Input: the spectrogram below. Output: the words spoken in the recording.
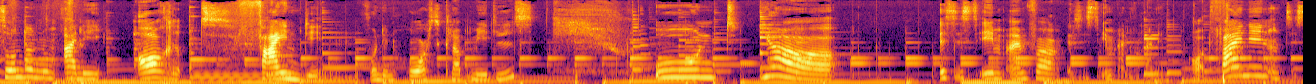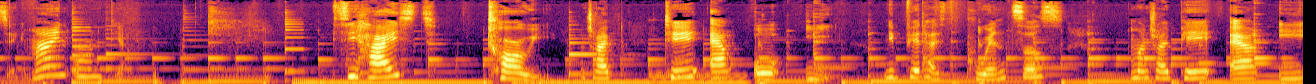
sondern um eine Art Feindin von den Horse Club Mädels. Und ja, es ist eben einfach, es ist eben einfach eine Art Feindin und sie ist sehr gemein und ja. Sie heißt Tori und schreibt T-R-O-I. Die Pferd heißt Princess man schreibt P-R-I-N-C-E-S-S.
